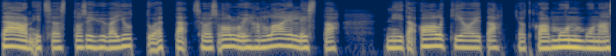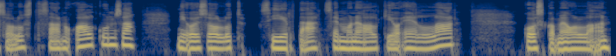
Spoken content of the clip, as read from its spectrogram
tämä on itse asiassa tosi hyvä juttu, että se olisi ollut ihan laillista – niitä alkioita, jotka on mun munasolusta saanut alkunsa, niin olisi ollut siirtää semmoinen alkio Ellaan, koska me ollaan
